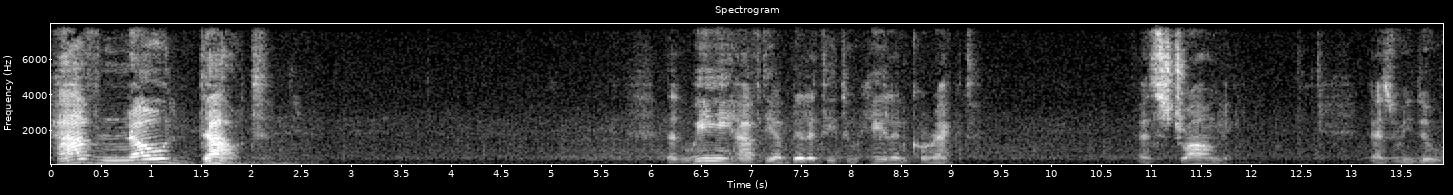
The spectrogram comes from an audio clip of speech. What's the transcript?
Have no doubt that we have the ability to heal and correct as strongly as we do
